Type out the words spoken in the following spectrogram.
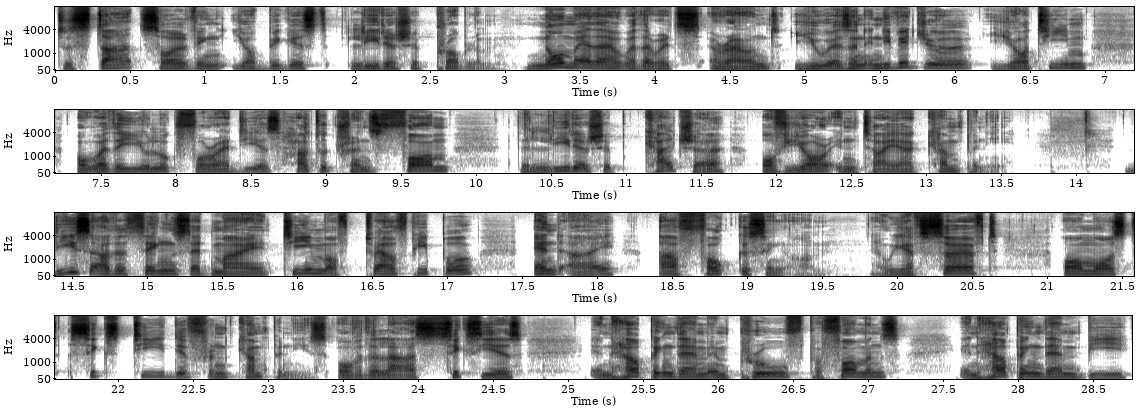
to start solving your biggest leadership problem. No matter whether it's around you as an individual, your team, or whether you look for ideas how to transform the leadership culture of your entire company. These are the things that my team of 12 people and I are focusing on. And we have served almost 60 different companies over the last six years in helping them improve performance, in helping them be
